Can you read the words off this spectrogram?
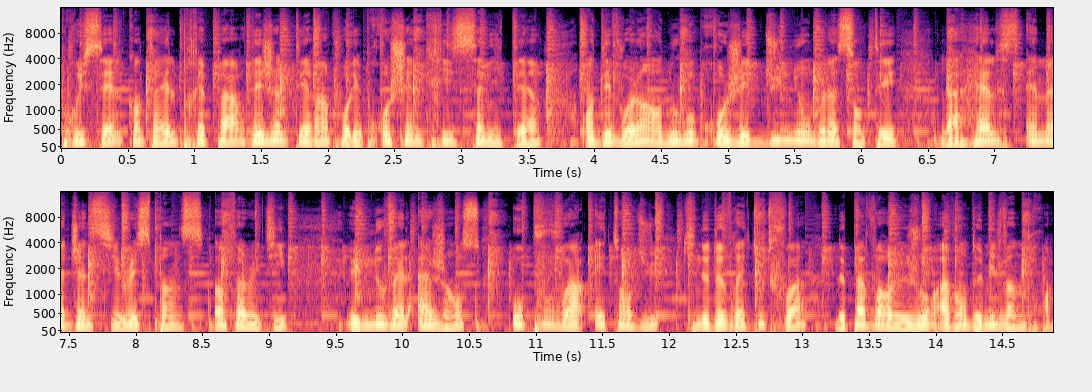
Bruxelles, quant à elle, prépare déjà le terrain pour les prochaines crises sanitaires en dévoilant un nouveau projet d'union de la santé, la Health Emergency Response Authority, une nouvelle agence au pouvoir étendu qui ne devrait toutefois ne pas voir le jour avant 2023.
